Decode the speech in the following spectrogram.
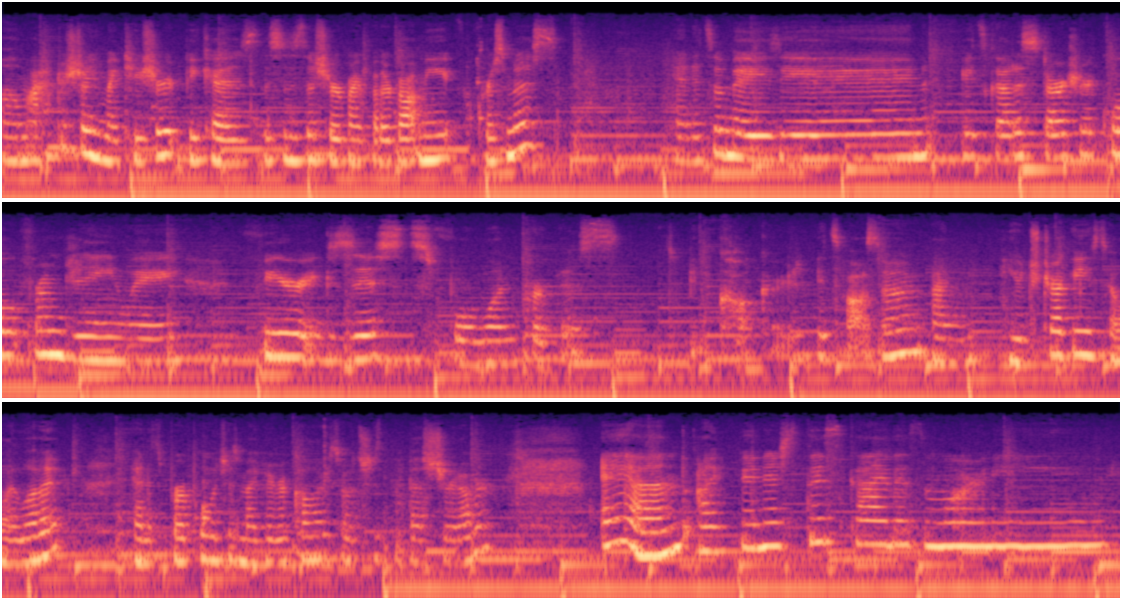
Um, I have to show you my t-shirt because this is the shirt my brother got me for Christmas and it's amazing. It's got a Star Trek quote from Janeway. Fear exists for one purpose, to be conquered. It's awesome. I'm huge Trekkie, so I love it. And it's purple, which is my favorite color, so it's just the best shirt ever. And I finished this guy this morning.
